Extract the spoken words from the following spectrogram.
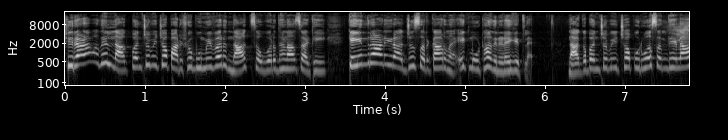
शिराळामधील नागपंचमीच्या पार्श्वभूमीवर नाग संवर्धनासाठी केंद्र आणि राज्य सरकारनं एक मोठा निर्णय घेतलाय. नागपंचमीच्या पूर्वसंध्येला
